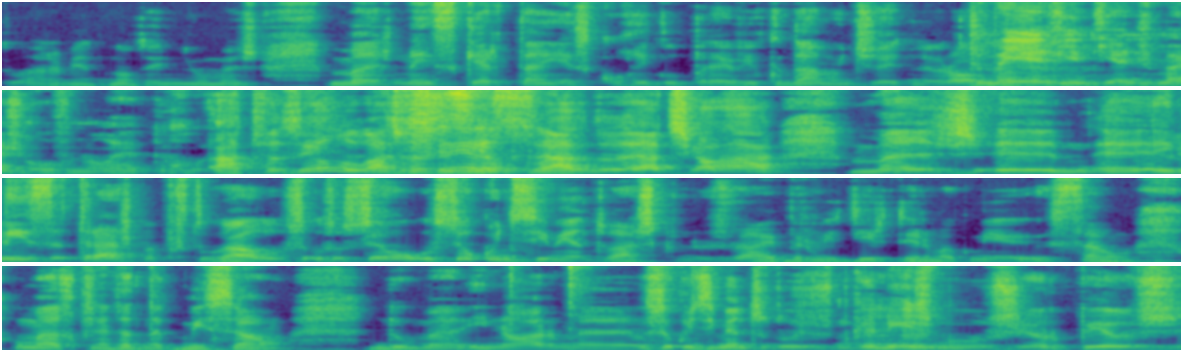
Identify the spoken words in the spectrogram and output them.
claramente não tem nenhumas, mas nem sequer tem esse currículo prévio que dá muito jeito na Europa. Também é 20 anos mais novo, não é? Há de fazê-lo, há de fazer-se, fazê-lo, há, claro. de, há de chegar lá. Mas eh, a Elisa traz para Portugal o, o seu, o seu conhecimento, acho que nos vai permitir ter uma comissão, uma representante na comissão de uma enorme. o seu conhecimento dos mecanismos Uhum. europeus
